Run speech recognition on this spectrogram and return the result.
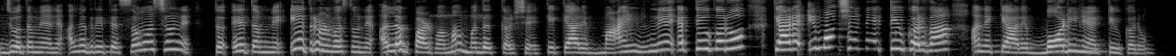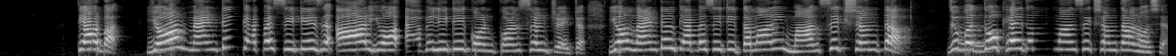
જો તમે એને અલગ રીતે સમજશો ને, તો એ તમને એ ત્રણ વસ્તુને અલગ પાડવામાં મદદ કરશે કે ક્યારે માઇન્ડને એક્ટિવ કરવું, ક્યારે ઇમોશનને એક્ટિવ કરવા અને ક્યારે બોડીને એક્ટિવ કરવું ત્યારબાદ, Your mental capacities are your ability con, concentrate. Your mental capacity તમારી માનસિક ક્ષમતા, જો બધો ખેલ તમારી માનસિક ક્ષમતાનો છે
